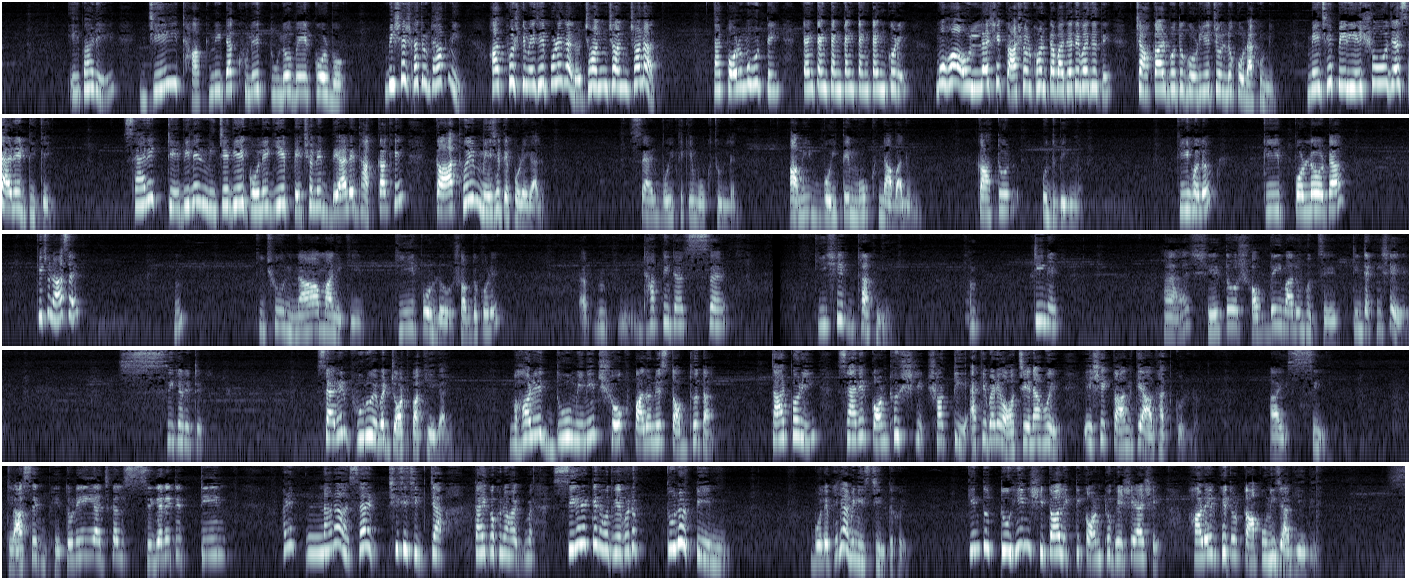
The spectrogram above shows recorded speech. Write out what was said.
এবারে যেই ঢাকনিটা খুলে তুলো বের করব, বিশ্বাসঘাতক ঢাকনি, হাত ফসকে মেঝে পড়ে গেল ঝন ঝন ঝনাত। তার পর মুহূর্তেই ট্যাং ট্যাং ট্যাং ট্যাং ট্যাং ট্যাং করে মহা উল্লাসে কাঁসর ঘণ্টা বাজাতে বাজাতে চাকার মতো গড়িয়ে চলল কোনাকুনি। মেঝে পেরিয়ে সোজা স্যারের দিকেই স্যারের টেবিলের নিচে দিয়ে গলে গিয়ে পেছনের দেয়ালে ধাক্কা খেয়ে কাত হয়ে মেঝেতে পড়ে গেল। স্যার বই থেকে মুখ তুললেন। আমি বইতে মুখ না বালুম কাতর উদ্বিগ্ন। কি হলো? কি পড়ল ওটা? কিছু না, স্যার। কিছু না মানে কি? কি পড়ল? শব্দ করে। ঢাকনিটা, স্যার, কিসের ঢাকনি? টিনের হ্যাঁ সে তো শব্দেই মালুম হচ্ছে। টিনটা কিসে? সিগারেটের স্যারের ভুরু এবার জট পাকিয়ে গেল। ঘরে দু মিনিট শোক পালনের স্তব্ধতা। তারপরেই স্যারের কণ্ঠস্বরটি একেবারে অচেনা হয়ে এসে কানকে আঘাত করল। আই সি, ক্লাসের ভেতরেই আজকাল সিগারেটের টিন? আরে, না না, স্যার, ছি ছি ছি, যা, তাই কখনো হয় সিগারেট কেন হতে যাবে? ওটা তুলোর টিন। বলে ফেলে আমি নিশ্চিন্ত হই। কিন্তু তুহিন শীতল একটি কণ্ঠ ভেসে আসে হাড়ের ভেতর কাঁপুনি জাগিয়ে দিয়ে।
